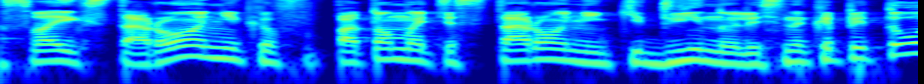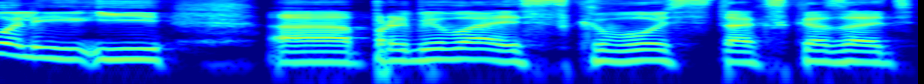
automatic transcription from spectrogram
своих сторонников. Потом эти сторонники двинулись на Капитолий и, э, пробиваясь сквозь, так сказать,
